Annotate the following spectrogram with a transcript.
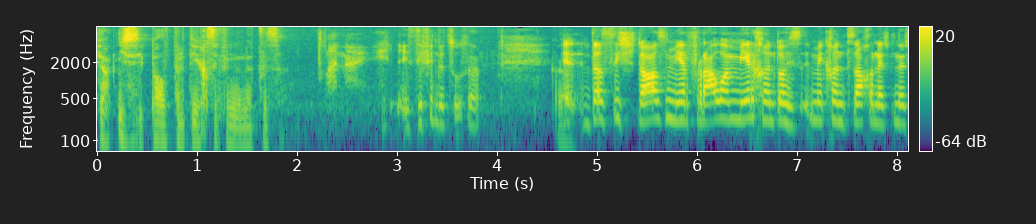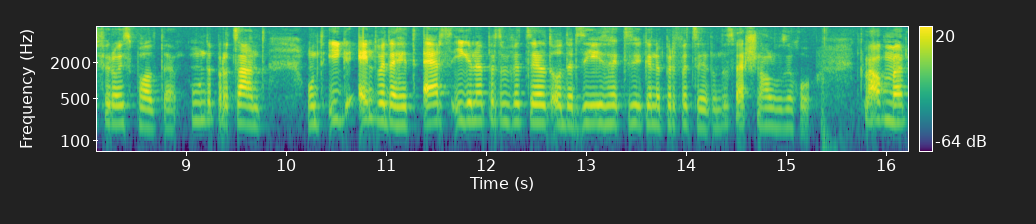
ja easy, bald für dich, sie finden nicht raus. Ah, nein, ich- sie finden es raus. Äh, Das ist das, wir Frauen, wir können, uns, wir können Sachen nicht, nicht für uns behalten. 100 Prozent. Und ig- entweder hat er es irgendjemandem erzählt oder sie hat es irgendjemandem erzählt. Und das wäre schnell rausgekommen. Glaub mir,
